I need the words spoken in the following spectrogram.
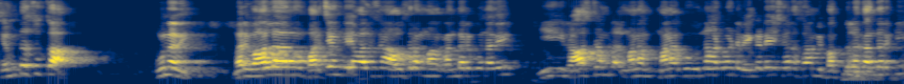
చెమట సుక్క ఉన్నది. మరి వాళ్ళను పరిచయం చేయవలసిన అవసరం మాకు అందరికి ఉన్నది. ఈ రాష్ట్రంలో మన మనకు ఉన్నటువంటి వెంకటేశ్వర స్వామి భక్తులకు అందరికీ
